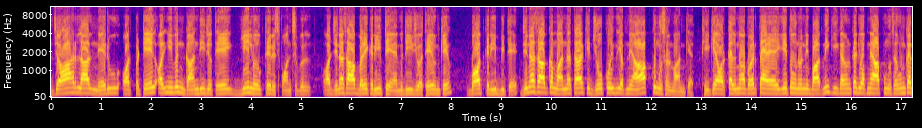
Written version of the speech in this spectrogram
जवाहरलाल नेहरू और पटेल और इवन गांधी जो थे, ये लोग थे रिस्पॉन्सिबल और जिना साहब बड़े करीब थे, अहमदी जो थे, उनके बहुत करीब भी थे। जिना साहब का मानना था कि जो कोई भी अपने आप को मुसलमान कहता, ठीक है? और कलमा पढ़ता है, ये तो उन्होंने बात नहीं की कर उनका जो अपने आप को मुसलमान, उनका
